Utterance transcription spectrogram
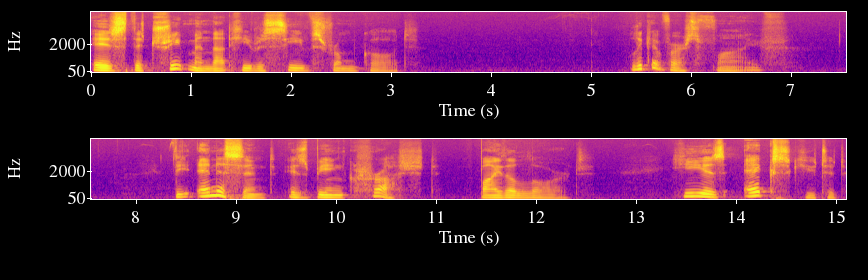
is the treatment that he receives from God. Look at verse 5. The innocent is being crushed by the Lord. He is executed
